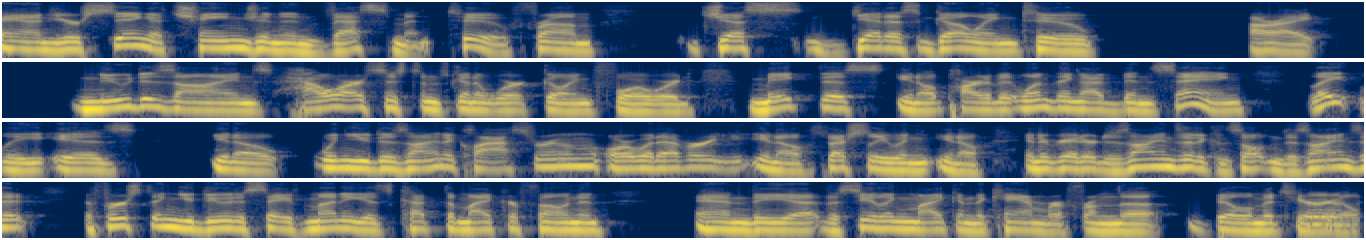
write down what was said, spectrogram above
and you're seeing a change in investment too from just get us going to all right new designs how our system's going to work going forward make this you know part of it one thing i've been saying lately is you know when you design a classroom or whatever you know especially when you know integrator designs it a consultant designs it the first thing you do to save money is cut the microphone and and the uh, the ceiling mic and the camera from the bill of material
